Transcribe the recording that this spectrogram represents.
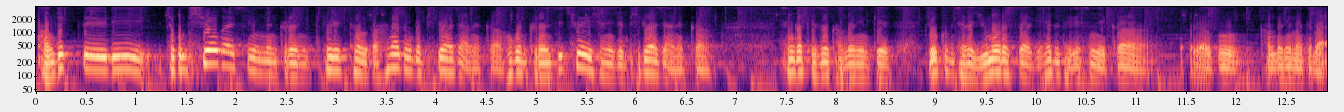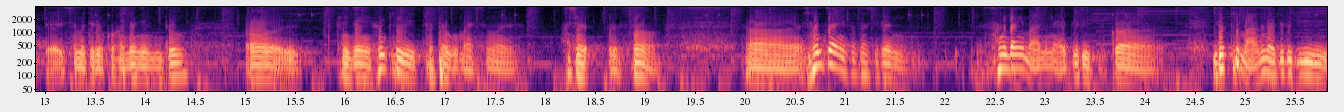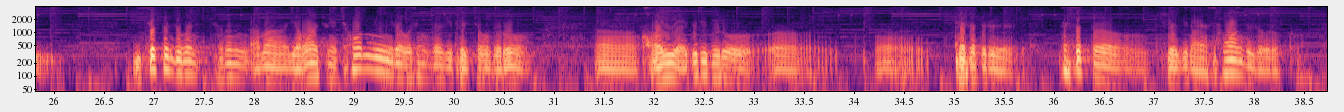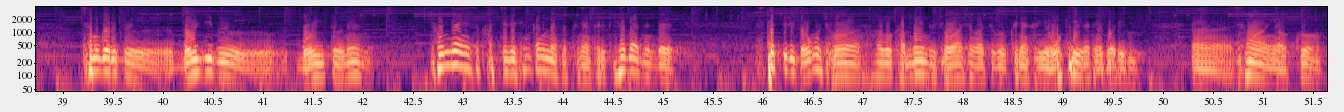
관객들이 조금 쉬어갈 수 있는 그런 캐릭터가 하나 정도 필요하지 않을까 혹은 그런 시츄에이션이 좀 필요하지 않을까 생각해서 감독님께 조금 제가 유머러스하게 해도 되겠습니까? 라고 감독님한테 말씀을 드렸고 감독님도 어, 굉장히 흔쾌히 좋다고 말씀을 하셔서 어, 현장에서 사실은 상당히 많은 애드립과 이렇게 많은 애드립이 있었던 적은 저는 아마 영화 중에 처음이라고 생각이 될 정도로 어, 거의 애드립으로 어, 어, 대사들을 했었던 기억이 나요. 상황들도 그렇고. 참고로 그 몰디브 모히또는 현장에서 갑자기 생각나서 그냥 그렇게 해봤는데 스태프들이 너무 좋아하고 감독님도 좋아하셔가지고 그냥 그게 오케이가 돼버린 어, 상황이었고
